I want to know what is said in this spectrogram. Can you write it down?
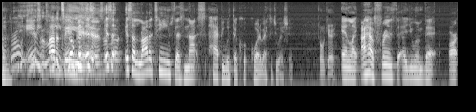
you can throw Yeah, any it's a lot of team No, teams. because there. Yeah, it's, it's it's, a a, lot. it's a lot of teams that's not happy with their quarterback situation. okay, And like I have friends at UM that are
